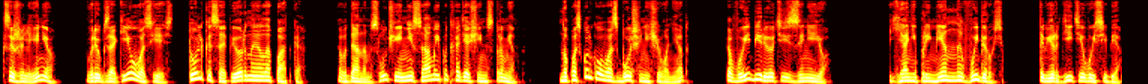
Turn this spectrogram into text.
К сожалению, в рюкзаке у вас есть только саперная лопатка. В данном случае не самый подходящий инструмент. Но поскольку у вас больше ничего нет, вы беретесь за нее. «Я непременно выберусь», — твердите вы себе.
